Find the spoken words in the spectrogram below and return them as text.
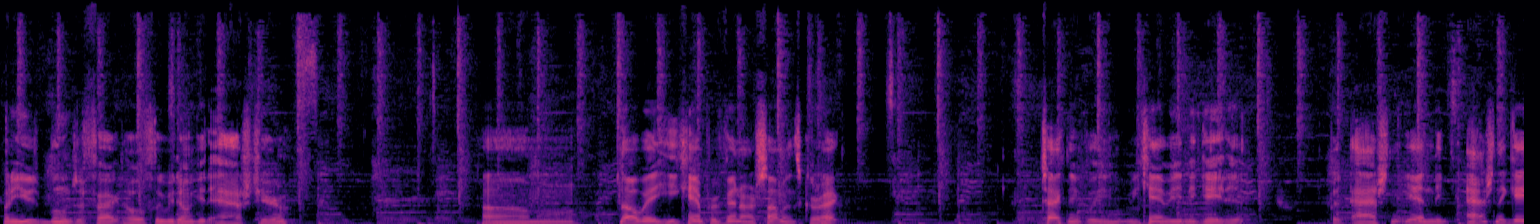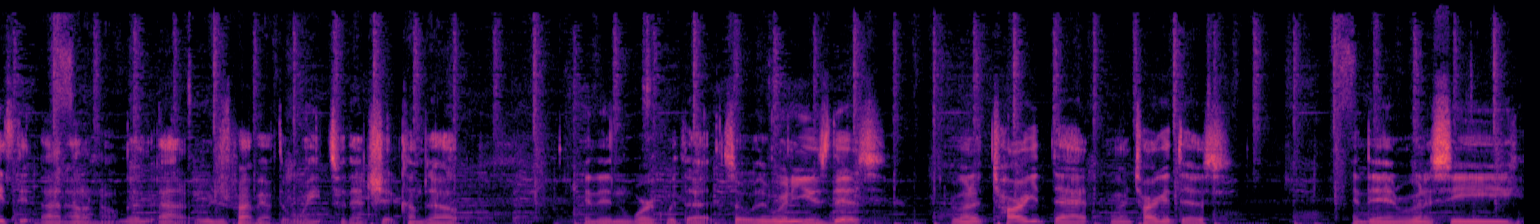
gonna use Bloom's effect. Hopefully we don't get ashed here. Um, no, wait, he can't prevent our summons, correct? Technically, we can't be negated. But Ash, yeah, Ash negates the. I, I don't know. I don't, we just probably have to wait till that shit comes out, and then work with that. So we're gonna use this. We're gonna target that. We're gonna target this, and then we're gonna see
